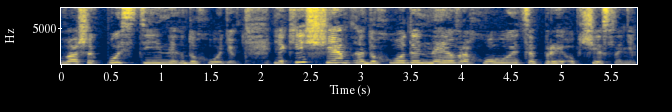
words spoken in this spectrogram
ваших постійних доходів. Які ще доходи не враховуються при обчисленні?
